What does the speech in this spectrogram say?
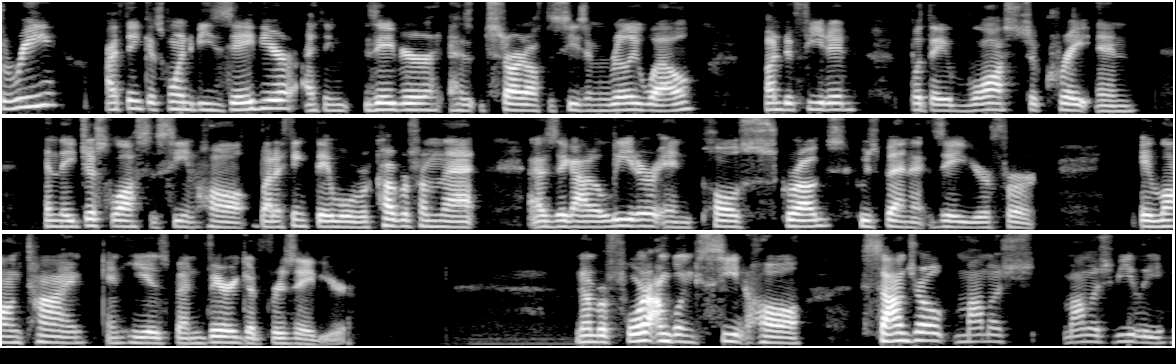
three, I think it's going to be Xavier. I think Xavier has started off the season really well, undefeated, but they lost to Creighton and they just lost to Seton Hall. But I think they will recover from that as they got a leader in Paul Scruggs, who's been at Xavier for a long time, and he has been very good for Xavier. Number four, I'm going Seton Hall. Sandro Mamash Mamashvili,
